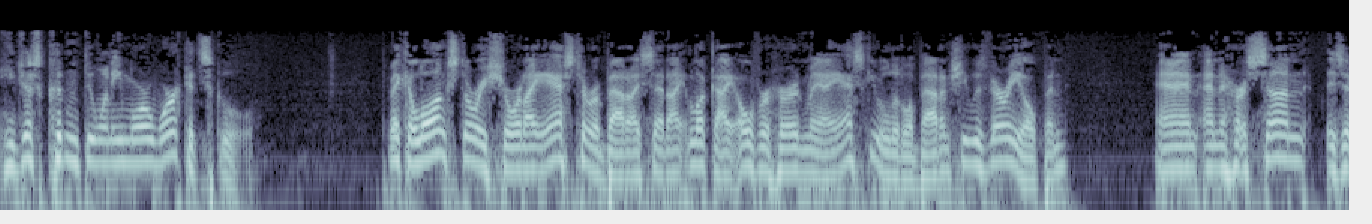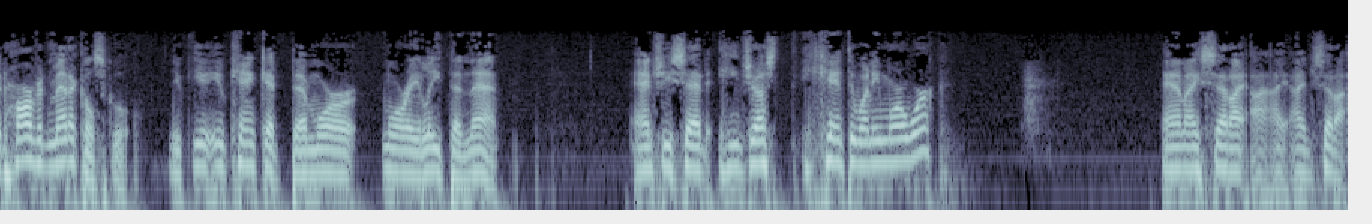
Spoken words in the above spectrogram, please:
he just couldn't do any more work at school. To make a long story short, I asked her about it. I said, I, look, I overheard. May I ask you a little about it? And she was very open. And, and her son is at Harvard Medical School. You, you, you can't get uh, more, more elite than that. And she said, he just, he can't do any more work. And I said, I, I, I said, I,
